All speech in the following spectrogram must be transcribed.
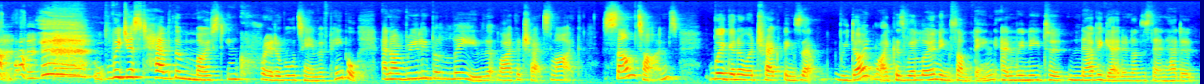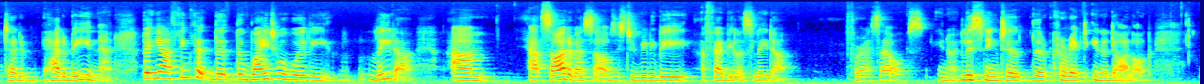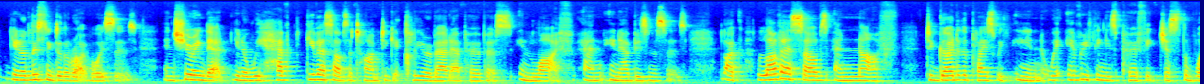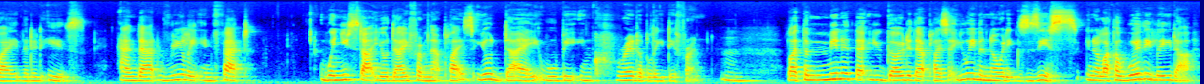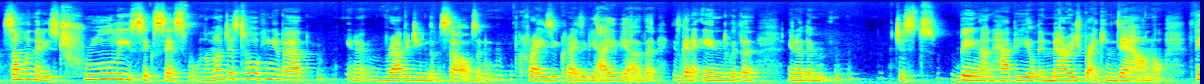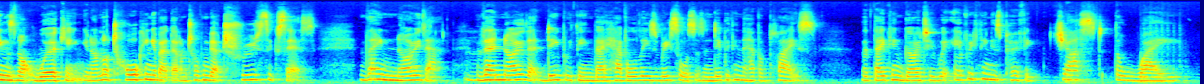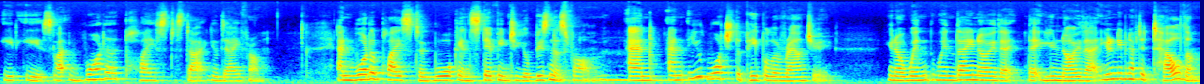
we just have the most incredible team of people. And I really believe that like attracts like. Sometimes we're going to attract things that we don't like because we're learning something and we mm. need to navigate and understand how to, how to how to be in that. But yeah, I think that the, the way to a worthy leader um, outside of ourselves is to really be a fabulous leader for ourselves, you know, listening to the correct inner dialogue, you know, listening to the right voices, ensuring that, you know, we have give ourselves the time to get clear about our purpose in life and in our businesses. Like love ourselves enough to go to the place within where everything is perfect just the way that it is. And that really, in fact, when you start your day from that place, your day will be incredibly different. Mm. Like the minute that you go to that place, that you even know it exists, you know, like a worthy leader, someone that is truly successful. And I'm not just talking about, you know, ravaging themselves and crazy, crazy behavior that is going to end with a, you know, them just being unhappy or their marriage breaking down or things not working. You know, I'm not talking about that. I'm talking about true success. They know that. Mm. They know that deep within they have all these resources and deep within they have a place that they can go to where everything is perfect just the way it is. Like, what a place to start your day from. And what a place to walk and step into your business from. Mm. And, and you watch the people around you you know when when they know that that you know that you don't even have to tell them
